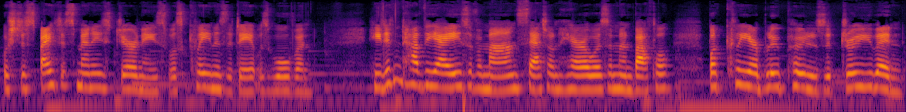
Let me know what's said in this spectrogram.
which, despite its many journeys, was clean as the day it was woven. He didn't have the eyes of a man set on heroism and battle, but clear blue pools that drew you in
